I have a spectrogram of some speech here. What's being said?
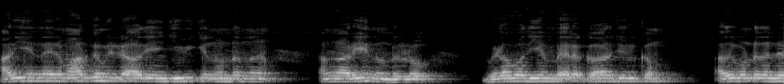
അറിയുന്നതിന് മാർഗമില്ലാതെയും ജീവിക്കുന്നുണ്ടെന്ന് അങ്ങ് അറിയുന്നുണ്ടല്ലോ. വിളവധികം വേലക്കാർ ചുരുക്കം അതുകൊണ്ട് തന്നെ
